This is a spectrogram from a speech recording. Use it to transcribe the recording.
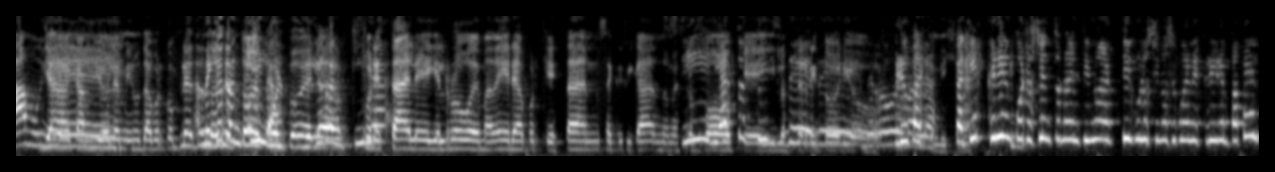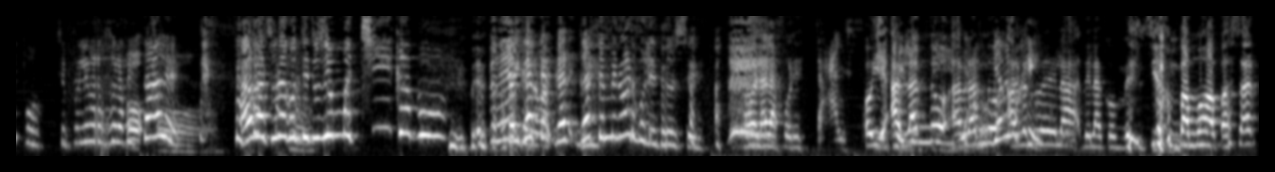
Ah, muy ya bien. cambió la minuta por completo, Me quedo entonces todo es tranquila, culpa de las tranquila. forestales y el robo de madera porque están sacrificando nuestros Sí, y bosques y tweets los de- de- territorios. de robo Pero madera. ¿para qué escriben 499 artículos si no se pueden escribir en papel, po? Si el problema son las Oh, forestales. oh. Háganse una constitución más chica, po. Gasten, ga- gasten menos árboles, entonces. Ahora las forestales. Oye, Ya hablando, hablando, Ya hablando de la, de la convención, vamos a pasar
